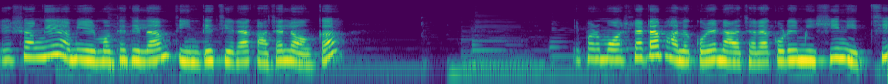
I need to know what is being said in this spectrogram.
এর সঙ্গে আমি এর মধ্যে দিলাম তিনটে চেরা কাঁচা লঙ্কা। এরপর মশলাটা ভালো করে নাড়াচাড়া করে মিশিয়ে নিচ্ছি।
